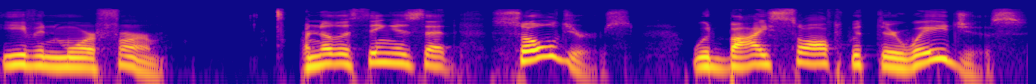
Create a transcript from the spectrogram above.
even more firm. Another thing is that soldiers would buy salt with their wages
